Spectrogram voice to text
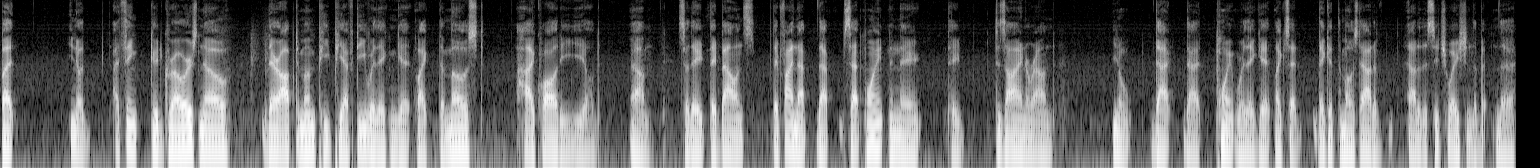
but you know, I think good growers know their optimum PPFD where they can get like the most high quality yield. Um, so they, they balance, they find that, that set point and they, they design around, you know, that, that point where they get, like I said, they get the most out of, out of the situation, the, the,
